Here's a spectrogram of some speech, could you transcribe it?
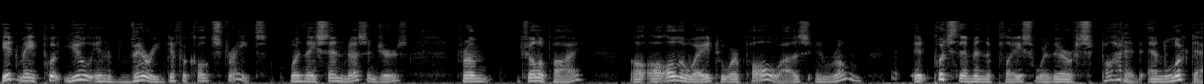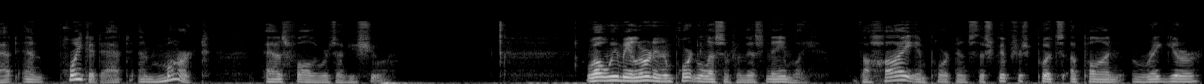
it may put you in very difficult straits when they send messengers from Philippi all the way to where Paul was in Rome. It puts them in the place where they're spotted and looked at and pointed at and marked as followers of Yeshua. Well, we may learn an important lesson from this, namely, the high importance the Scriptures puts upon regular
